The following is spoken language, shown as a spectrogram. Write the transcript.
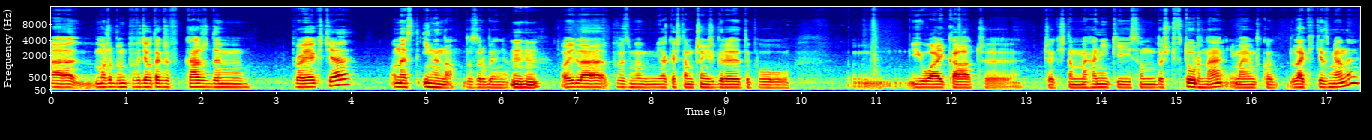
E, może bym powiedział tak, że w każdym projekcie ona jest inna do zrobienia. Mhm. O ile powiedzmy jakaś tam część gry typu UI-ka czy, czy jakieś tam mechaniki są dość wtórne i mają tylko lekkie zmiany,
